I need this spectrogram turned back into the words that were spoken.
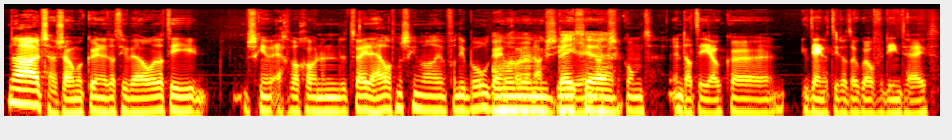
Nou, het zou zomaar kunnen dat hij wel, dat hij misschien echt wel gewoon in de tweede helft misschien wel van die game gewoon in actie, beetje... in actie komt. En dat hij ook, ik denk dat hij dat ook wel verdiend heeft.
